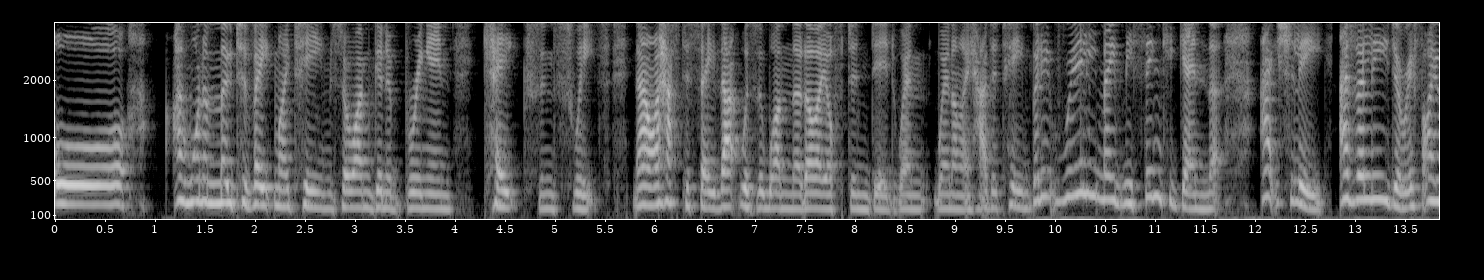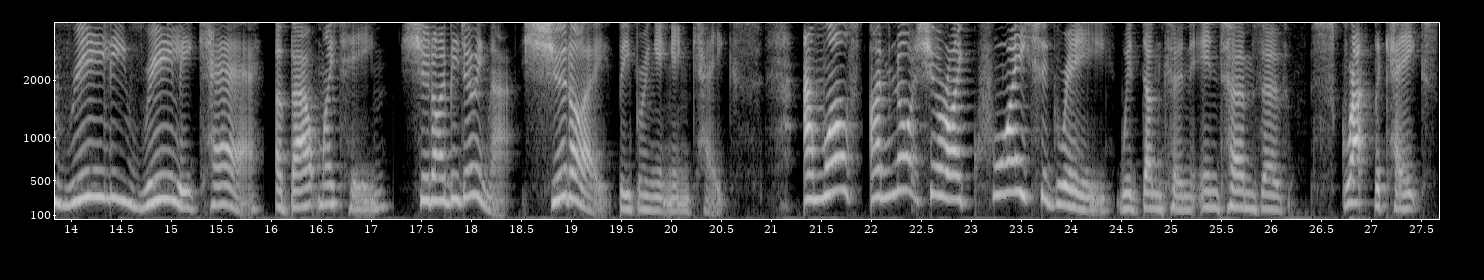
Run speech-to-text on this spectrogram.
Or I want to motivate my team, so I'm going to bring in cakes and sweets. Now I have to say that was the one that I often did when when I had a team, but it really made me think again that actually as a leader if I really really care about my team, should I be doing that? Should I be bringing in cakes? And whilst I'm not sure I quite agree with Duncan in terms of scrap the cakes,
